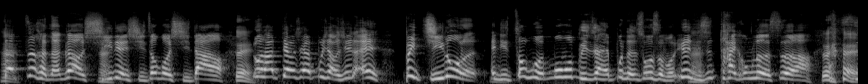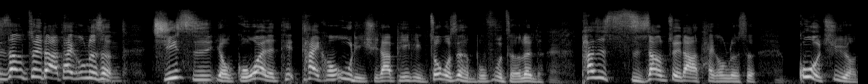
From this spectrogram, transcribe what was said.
但这很难看哦，洗脸洗中国洗大哦。对，如果它掉下来不小心，哎，被击落了，哎，你中国摸摸鼻子还不能说什么，因为你是太空垃圾啊，史上最大的太空垃圾。其实有国外的天太空物理学家批评中国是很不负责任的，它是史上最大的太空垃圾。过去哦，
